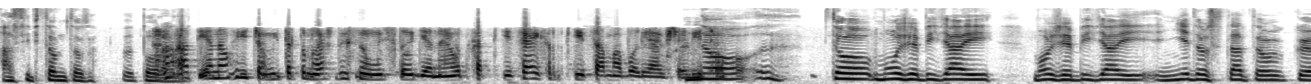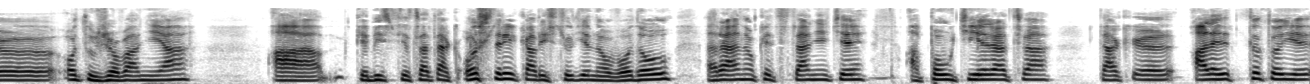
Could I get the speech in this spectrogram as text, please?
Asi v tomto Aha, a poradí. tie nohy, čo mi trpnú, až sú mi studené od chrbtice, aj chrbtica ma boli aj všeličo. No, to môže byť aj, môže byť aj nedostatok e, otužovania a keby ste sa tak ostriekali studenou vodou ráno, keď stanete a poutierať sa, tak, e, ale toto je,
